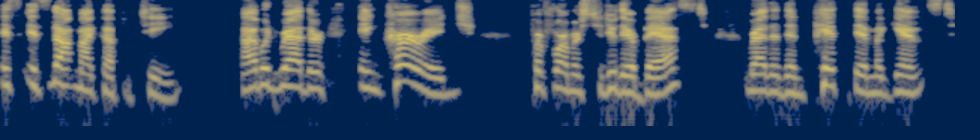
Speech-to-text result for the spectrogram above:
it's it's not my cup of tea. I would rather encourage performers to do their best rather than pit them against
